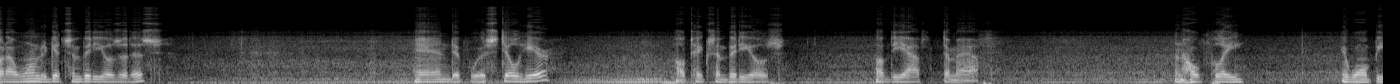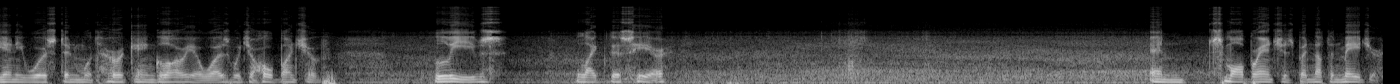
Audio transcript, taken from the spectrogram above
But I wanted to get some videos of this. And if we're still here I'll take some videos of the aftermath. And hopefully it won't be any worse than what Hurricane Gloria was which a whole bunch of leaves like this here. And small branches but nothing major.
